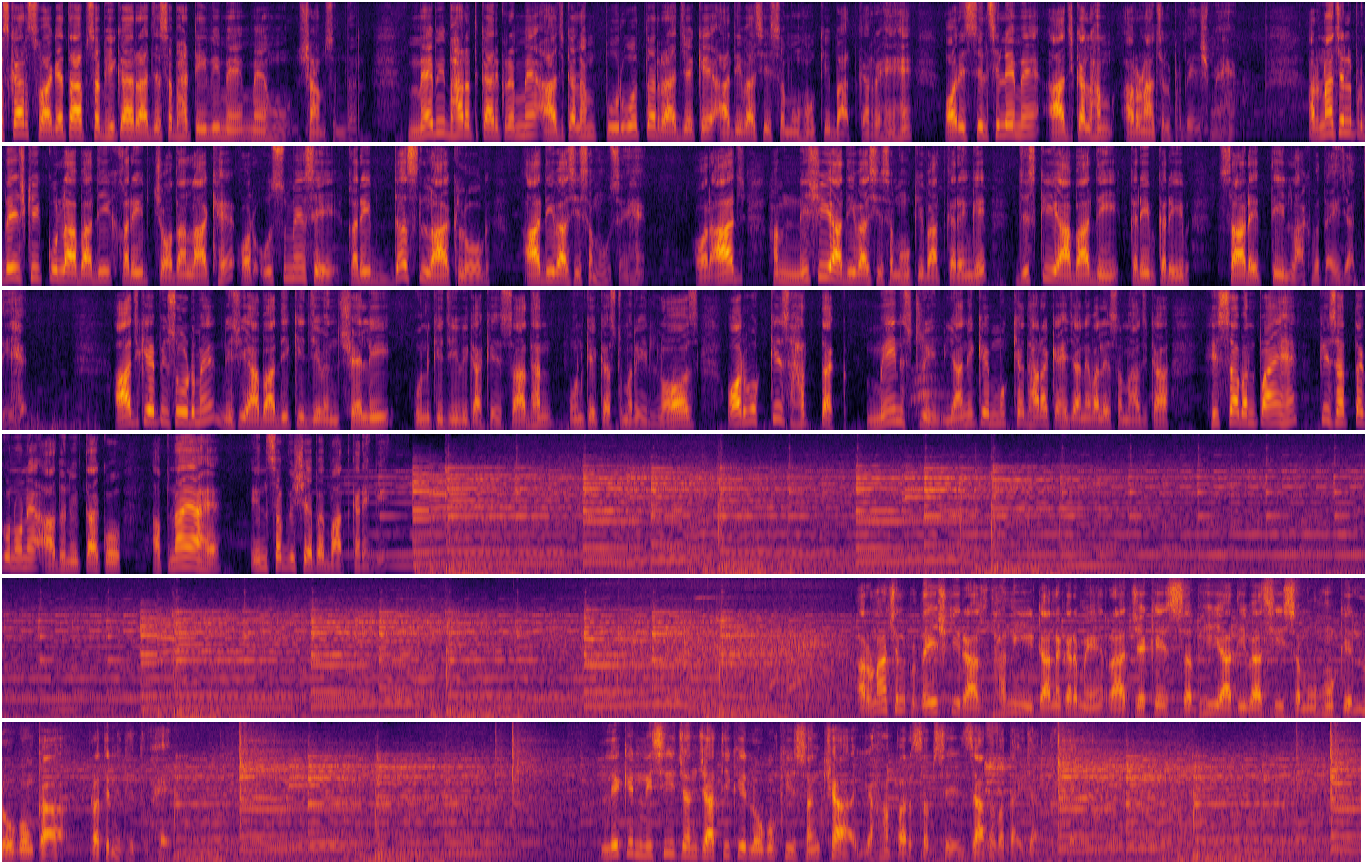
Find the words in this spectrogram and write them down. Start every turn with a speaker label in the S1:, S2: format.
S1: नमस्कार, स्वागत है आप सभी का राज्यसभा टीवी में। मैं हूँ श्याम सुंदर। मैं भी भारत कार्यक्रम में आजकल हम पूर्वोत्तर राज्य के आदिवासी समूहों की बात कर रहे हैं और इस सिलसिले में आजकल हम अरुणाचल प्रदेश में हैं। अरुणाचल प्रदेश की कुल आबादी करीब 14 लाख है और उसमें से करीब 10 लाख लोग आदिवासी समूह से हैं। और आज हम निशी आदिवासी समूह की बात करेंगे, जिसकी आबादी करीब करीब साढ़े तीन लाख बताई जाती है। आज के एपिसोड में निशी आबादी की जीवन शैली, उनकी जीविका के साधन, उनके कस्टमरी लॉज और वो किस हद तक मेन स्ट्रीम यानी कि मुख्य धारा कहे जाने वाले समाज का हिस्सा बन पाए हैं, किस हद तक उन्होंने आधुनिकता को अपनाया है, इन सब विषय पर बात करेंगे। अरुणाचल प्रदेश की राजधानी ईटानगर में राज्य के सभी आदिवासी समूहों के लोगों का प्रतिनिधित्व है। लेकिन निसी जनजाति के लोगों की संख्या यहाँ पर सबसे ज़्यादा बताई जाती है।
